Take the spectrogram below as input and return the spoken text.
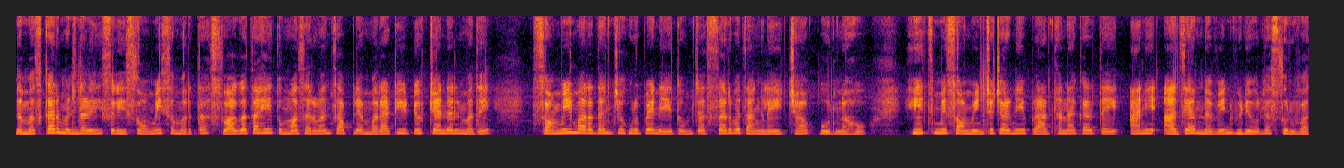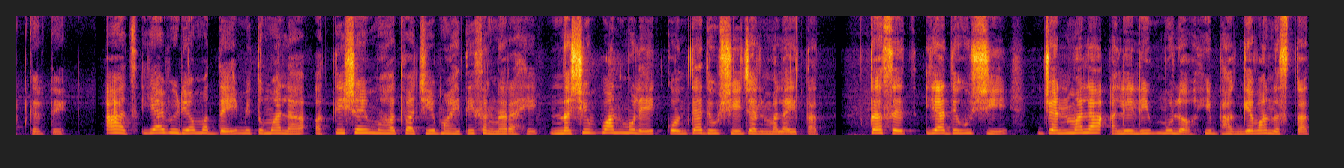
नमस्कार मंडळी श्री स्वामी समर्थ. स्वागत आहे तुम्हा सर्वांचं आपल्या मराठी यूट्यूब चॅनलमध्ये. स्वामी महाराजांच्या कृपेने तुमच्या सर्व चांगल्या इच्छा पूर्ण हो. हीच मी स्वामींच्या चरणी प्रार्थना करते आणि आज या नवीन व्हिडिओला सुरुवात करते. आज या व्हिडिओमध्ये मी तुम्हाला अतिशय महत्त्वाची माहिती सांगणार आहे. नशीबवान मुले कोणत्या दिवशी जन्माला येतात? तसेच या दिवशी जन्माला आलेली मुलं ही भाग्यवान असतात.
